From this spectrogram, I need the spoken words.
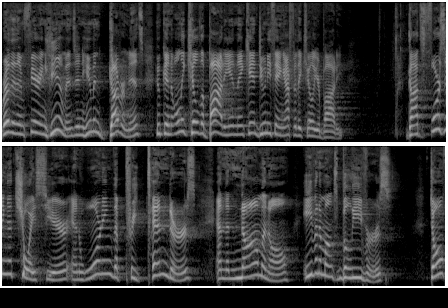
rather than fearing humans and human governments who can only kill the body and they can't do anything after they kill your body. God's forcing a choice here and warning the pretenders and the nominal, even amongst believers. Don't,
